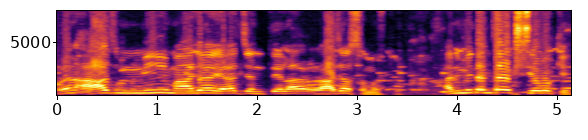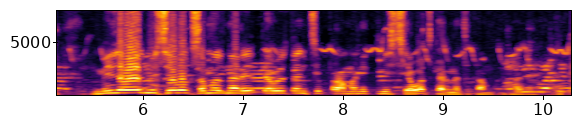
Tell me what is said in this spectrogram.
पण आज मी माझ्या या जनतेला राजा समजतो. आणि मी त्यांचा एक सेवक आहे. मी ज्यावेळेस मी सेवक समजणार आहे त्यावेळेस त्यांची प्रामाणिक मी सेवाच करण्याचं काम करणार आहे.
